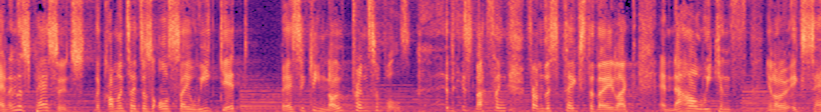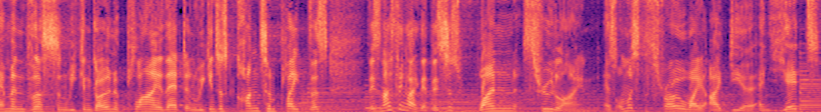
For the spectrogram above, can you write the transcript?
And in this passage, the commentators all say we get basically no principles. There's nothing from this text today like, and now we can, you know, examine this and we can go and apply that and we can just contemplate this. There's nothing like that. There's just one through line as almost a throwaway idea. And yet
